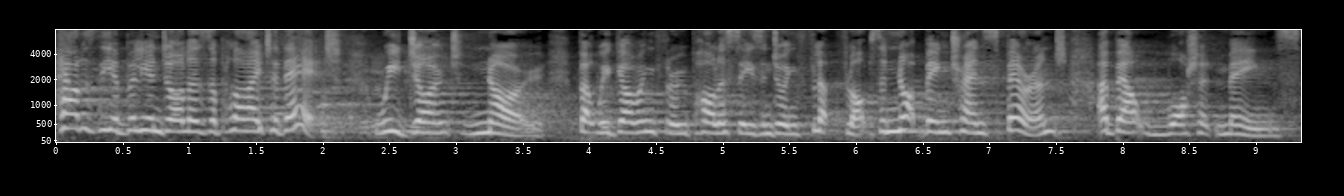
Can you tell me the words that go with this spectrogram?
How does the billion dollars apply to that? We don't know. But we're going through policies and doing flip flops and not being transparent about what it means.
